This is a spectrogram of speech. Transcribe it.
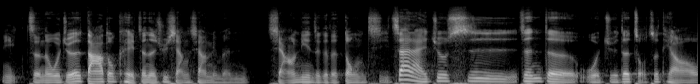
你真的，我觉得大家都可以真的去想想你们想要念这个的动机。再来就是真的，我觉得走这条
